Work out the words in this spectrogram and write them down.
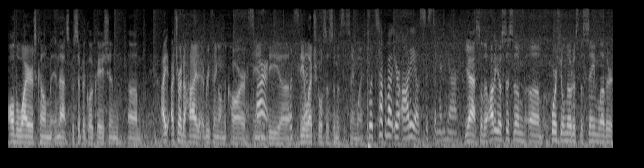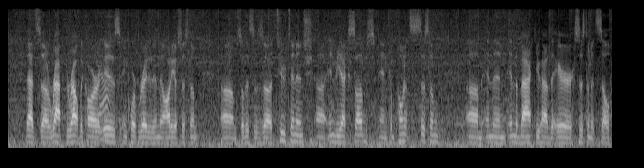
All the wires come in that specific location. Um, I, I tried to hide everything on the car, Smart. and the uh, the electrical system is the same way. Let's talk about your audio system in here. Yeah, so the audio system, um, of course, you'll notice the same leather that's uh, wrapped throughout the car Yeah. is incorporated in the audio system. Um, so this is uh, two 10-inch uh, NVX subs and components system. Um, and then in the back, you have the air system itself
